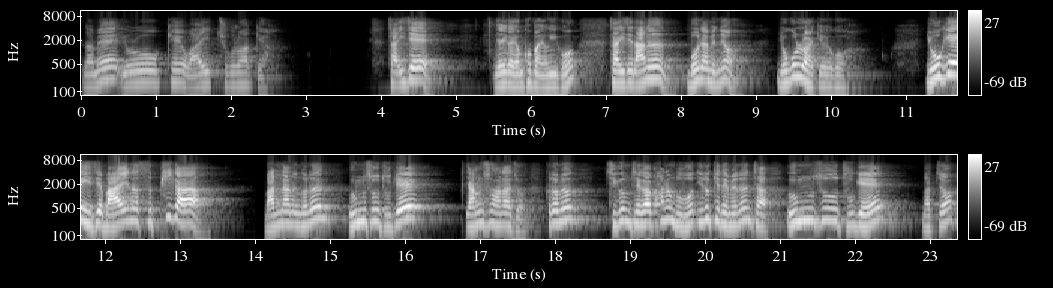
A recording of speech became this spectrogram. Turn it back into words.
그 다음에 이렇게 y축으로 할게요. 자 이제 여기가 0,0이고 자 이제 나는 뭐냐면요. 요걸로 할게요. 요거 요게 이제 마이너스 p가 만나는 거는 음수 두 개, 양수 하나죠. 그러면 지금 제가 하는 부분 이렇게 되면은 자 음수 두 개 맞죠?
